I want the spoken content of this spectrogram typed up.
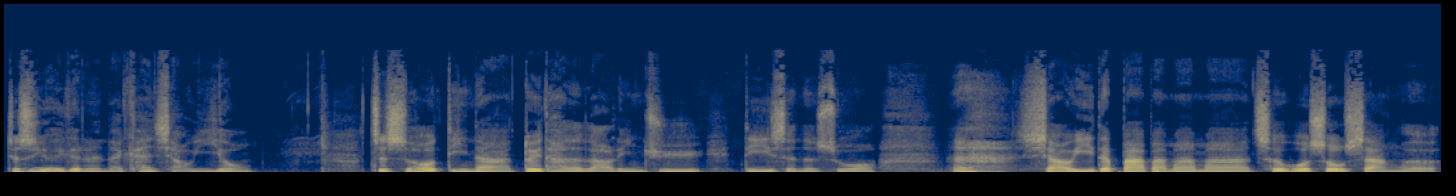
就是有一个人来看小伊哦。这时候，蒂娜对他的老邻居低声的说。唉，小伊的爸爸妈妈车祸受伤了，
